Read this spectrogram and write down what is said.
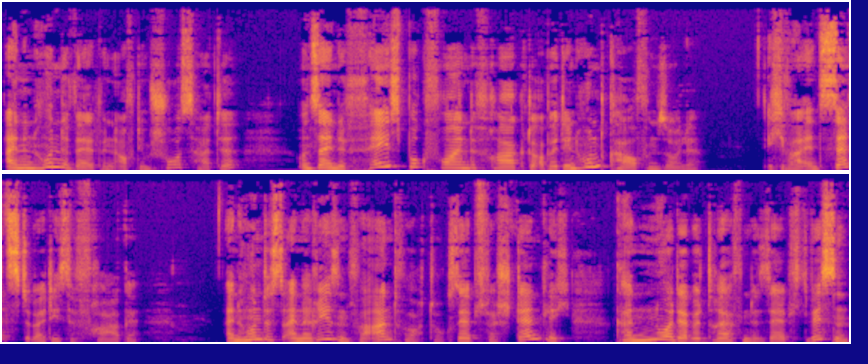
einen Hundewelpen auf dem Schoß hatte und seine Facebook-Freunde fragte, ob er den Hund kaufen solle. Ich war entsetzt über diese Frage. Ein Hund ist eine Riesenverantwortung. Selbstverständlich kann nur der Betreffende selbst wissen,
